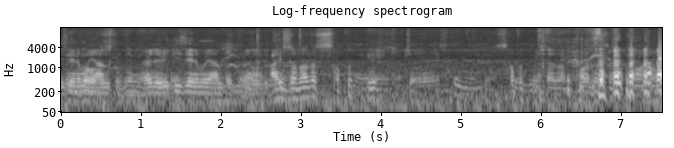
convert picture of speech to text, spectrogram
izlenim Duygu uyandı. oluştu değil mi? Öyle bir izlenim uyandı. Ben de. Aynı zamanda sapık bir e, sapıkmış adam. Orada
